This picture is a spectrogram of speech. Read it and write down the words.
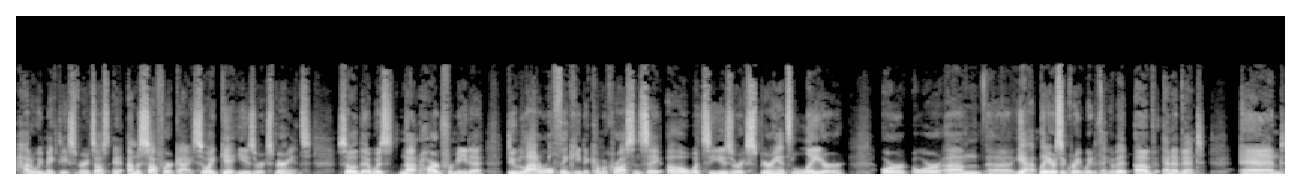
how do we make the experience awesome? I'm a software guy, so I get user experience. So that was not hard for me to do lateral thinking to come across and say, oh, what's the user experience layer? Or, or, um, uh, yeah, layer is a great way to think of it of an event. And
